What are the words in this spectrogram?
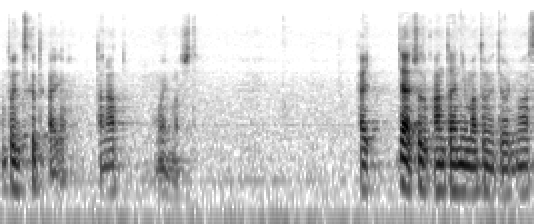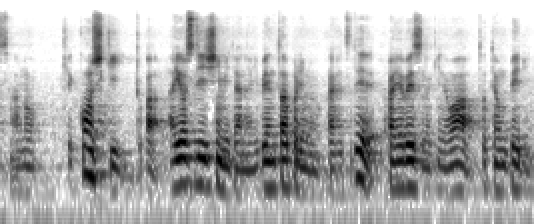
本当に作った甲斐があったなと思いました。はい。ではちょっと簡単にまとめております。あの結婚式とか iOSDC みたいなイベントアプリの開発で Firebase の機能はとても便利に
